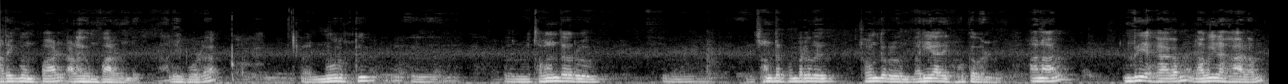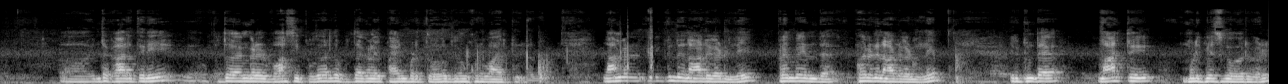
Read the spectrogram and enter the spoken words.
அறைவும் பால் அழகும் பால் உண்டு. அதே போல் நூலுக்கு நூறுக்கு ஒரு தகுந்த ஒரு சந்தர்ப்பம் அல்லது தகுந்த ஒரு மரியாதை கொடுக்க வேண்டும். ஆனால் இன்றைய காலம் நவீன காலம் இந்த காலத்திலே புத்தகங்கள் வாசிப்பது அல்லது புத்தகங்களை பயன்படுத்துவது மிகவும் குறைவாக இருக்கின்றது. நாங்கள் இருக்கின்ற நாடுகளிலே புலம்பெயர்ந்த பேரிட நாடுகளிலே இருக்கின்ற மாற்று மொழி பேசுபவர்கள்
